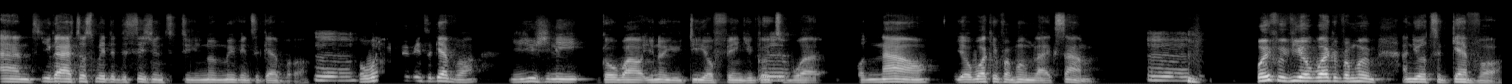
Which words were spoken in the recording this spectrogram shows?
and you guys just made the decision to you know moving together. Mm. But when moving together, you usually go out, you know, you do your thing, you go mm. to work. But now you're working from home like Sam. Mm. Both of you are working from home and you're together.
